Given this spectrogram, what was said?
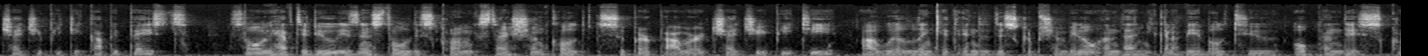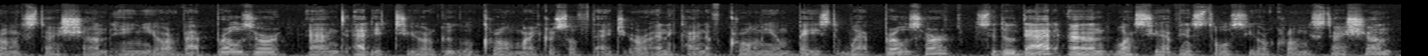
ChatGPT copy pastes. So all you have to do is install this Chrome extension called Superpower ChatGPT. I will link it in the description below and then you're going to be able to open this Chrome extension in your web browser and add it to your Google Chrome, Microsoft Edge or any kind of Chromium based web browser. So do that and once you have installed your Chrome extension,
